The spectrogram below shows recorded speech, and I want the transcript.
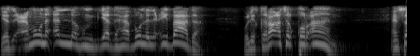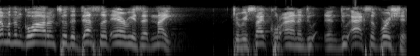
يزعمون أنهم يذهبون للعبادة ولقراءة القرآن. And some of them go out into the desolate areas at night to recite Quran and do, and do acts of worship.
